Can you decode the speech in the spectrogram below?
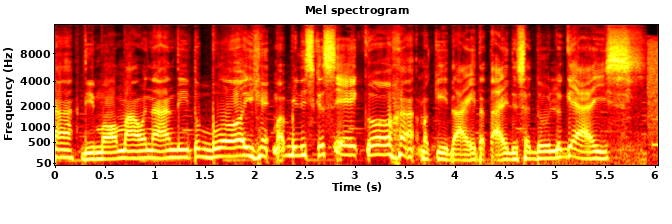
Di mo ako maunahan dito, boy. Mabilis kasi ako. Magkita-kita tayo sa dulo, guys.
